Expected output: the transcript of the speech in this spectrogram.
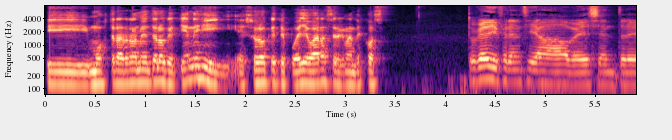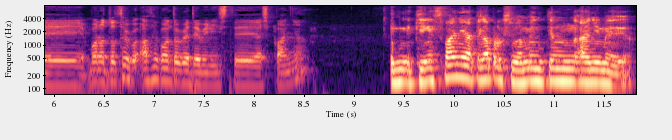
y mostrar realmente lo que tienes y eso es lo que te puede llevar a hacer grandes cosas. ¿Tú qué diferencia ves entre... Bueno, ¿tú hace, cuánto que te viniste a España? Aquí en España tengo aproximadamente un año y medio.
